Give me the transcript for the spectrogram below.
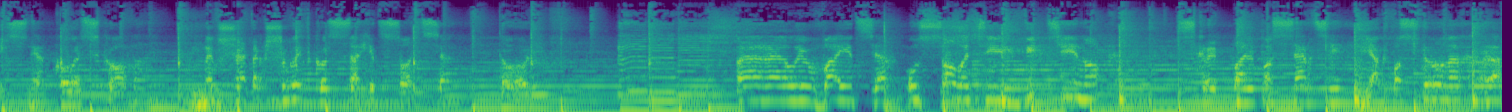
пісня колескова, невже так швидко захід сонця догорів? Переливається у золоті відтінок, скрипаль по серці, як по струнах гра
